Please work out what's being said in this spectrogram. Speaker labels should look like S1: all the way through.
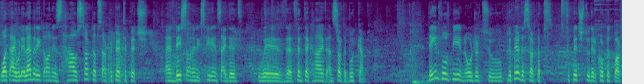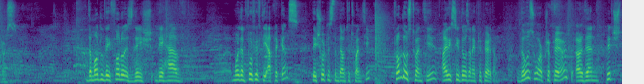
S1: What I will elaborate on is how startups are prepared to pitch, and based on an experience I did with uh, FinTech Hive and Startup Bootcamp. They involved me in order to prepare the startups to pitch to their corporate partners. The model they follow is they, they have more than 450 applicants. They shortlist them down to 20. From those 20, I receive those and I prepare them. Those who are prepared are then pitched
